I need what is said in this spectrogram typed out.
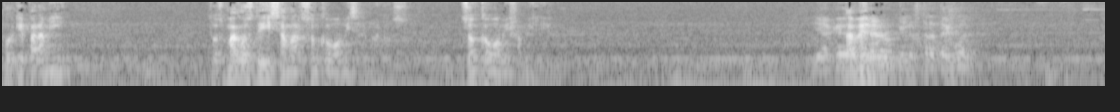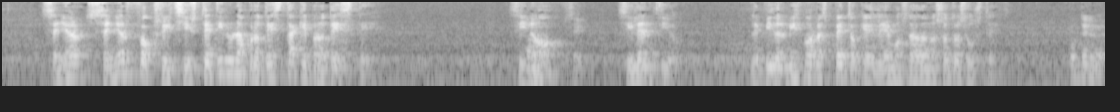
porque para mí, los magos de Isamar son como mis hermanos, son como mi familia. Ya quedado Amén. claro que los trata igual. Señor, señor Foxrich, si usted tiene una protesta, que proteste. Si no, Sí. silencio. Le pido el mismo respeto que le hemos dado nosotros a usted. Continúe.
